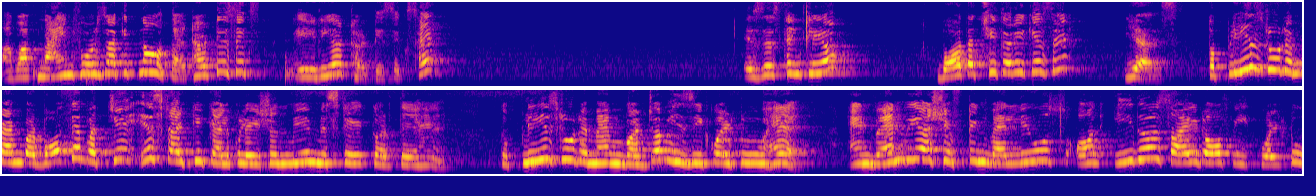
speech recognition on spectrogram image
अब आप नाइन फोर जा कितना होता है? थर्टी सिक्स? एरिया 36 है। इज़ दिस थिंग क्लियर बहुत अच्छी तरीके से? Yes yes. तो प्लीज़ डू रिमेम्बर बहुत से बच्चे इस टाइप की कैलकुलेशन में मिस्टेक करते हैं। तो प्लीज़ डू रिमेम्बर जब इज़ इक्वल टू है and when we are shifting values on either side of equal to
